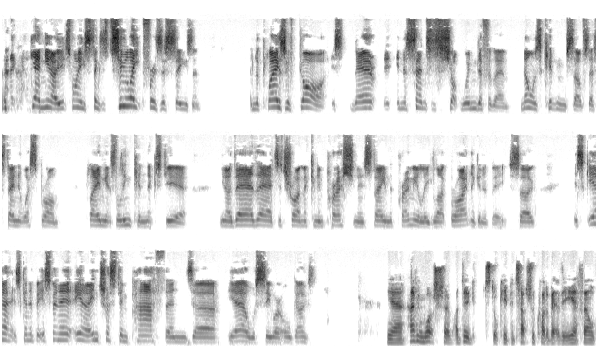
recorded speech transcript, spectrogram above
again, you know, it's one of these things. It's too late for us this season. And the players we've got, it's they're in a sense it's a shop window for them. No one's kidding themselves. They're staying at West Brom, playing against Lincoln next year. You know, they're there to try and make an impression and stay in the Premier League like Brighton are going to be. So it's yeah, it's going to be it's been a you know interesting path, and uh, yeah, we'll see where it all goes. Yeah, having watched, uh, I did still keep in touch with quite a bit of the EFL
